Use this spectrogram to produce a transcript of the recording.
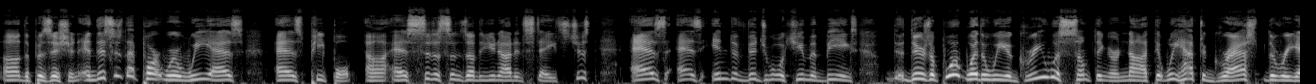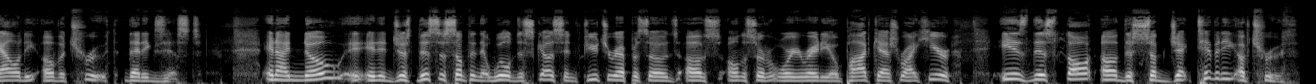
uh, the position. And this is that part where we, as as people, uh, as citizens of the United States, just as as individual human beings, th- there's a point whether we agree with something or not that we have to grasp the reality of a truth that exists. And I know it, it, just this is something that we'll discuss in future episodes of on the Servant Warrior Radio podcast right here is this thought of the subjectivity of truth.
